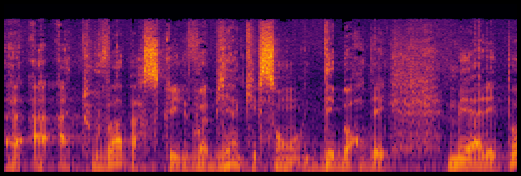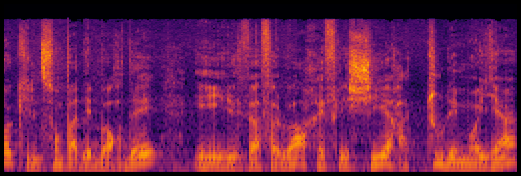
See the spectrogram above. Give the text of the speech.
à, tout va parce qu'ils voient bien qu'ils sont débordés. Mais à l'époque, ils ne sont pas débordés et il va falloir réfléchir à tous les moyens,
